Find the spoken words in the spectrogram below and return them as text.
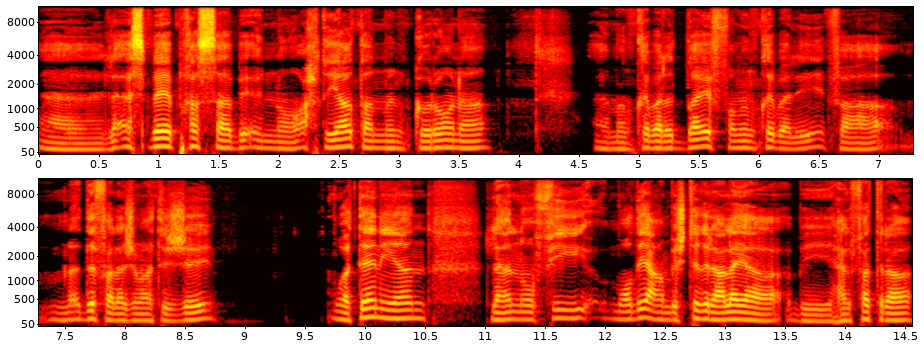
أه لأسباب خاصة بأنه احتياطا من كورونا من قبل الضيف ومن قبلي فمنقدفها لجماعة الجاي. وثانيا لأنه في مواضيع عم بشتغل عليها بهالفترة.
